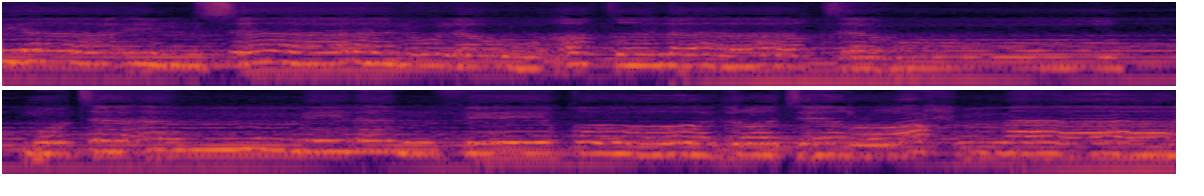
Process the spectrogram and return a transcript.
يا إنسان لو أطلقته متأملا في قدرة الرحمن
